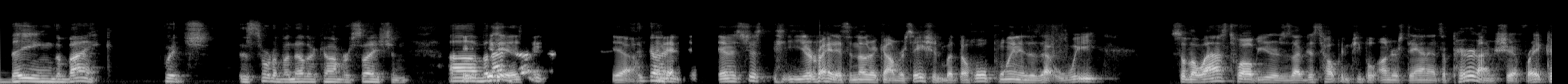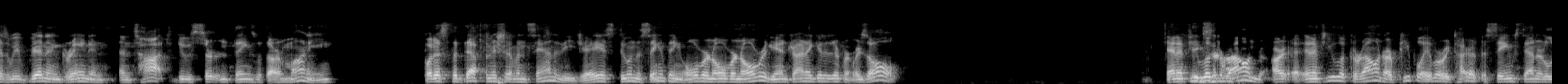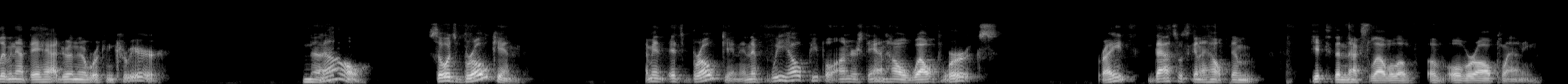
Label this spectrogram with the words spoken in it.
being the bank, which is sort of another conversation. Uh, it, but it is. yeah, and, it, and it's just you're right. It's another conversation, but the whole point is is that we. So the last 12 years is I've just helping people understand it's a paradigm shift, right? Because we've been ingrained and, and taught to do certain things with our money but it's the definition of insanity, Jay. It's doing the same thing over and over and over again, trying to get a different result. And if you exactly. look around, are and if you look around, are people able to retire at the same standard of living that they had during their working career? No. No. So it's broken. I mean, it's broken. And if we help people understand how wealth works, right, that's what's going to help them get to the next level of, of overall planning.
